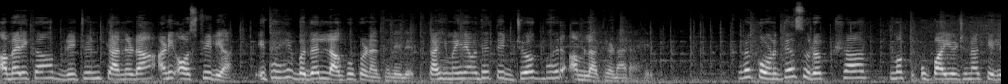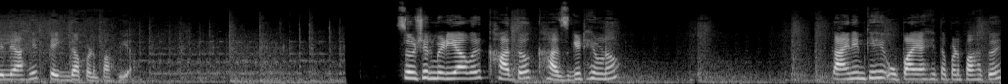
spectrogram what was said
अमेरिका ब्रिटन कॅनडा आणि ऑस्ट्रेलिया इथं हे बदल लागू करण्यात आलेले आहेत. काही महिन्यामध्ये ते जगभर अंमलात येणार आहेत. तेव्हा कोणत्या सुरक्षात्मक उपाययोजना केलेल्या आहेत ते एकदा आपण पाहूया. सोशल मीडियावर खातं खाजगी ठेवणं. काय नेमके हे उपाय आहेत आपण पाहतोय?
